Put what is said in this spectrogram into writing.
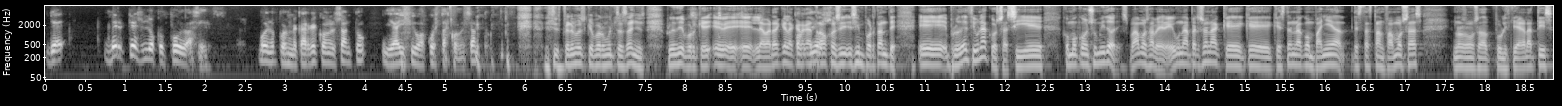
de ver qué es lo que puedo hacer. Bueno, pues me cargué con el santo y ahí sigo a cuestas con el santo. Esperemos que por muchos años, Prudencia, porque eh, eh, la verdad que la carga de trabajo es, importante. Eh, Prudencia, una cosa, si como consumidores, vamos a ver, una persona que, que, que, está en una compañía de estas tan famosas, no nos vamos a dar publicidad gratis,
